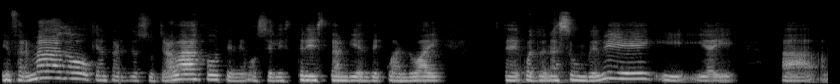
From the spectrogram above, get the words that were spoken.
enfermado o que han perdido su trabajo, tenemos el estrés también de cuando hay, eh, cuando nace un bebé y, hay ah,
